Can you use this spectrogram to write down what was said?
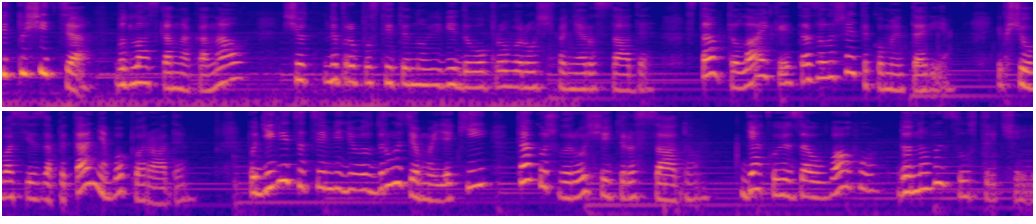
Підпишіться, будь ласка, на канал, щоб не пропустити нові відео про вирощування розсади. Ставте лайки та залишайте коментарі, якщо у вас є запитання або поради. Поділіться цим відео з друзями, які також вирощують розсаду. Дякую за увагу! До нових зустрічей!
